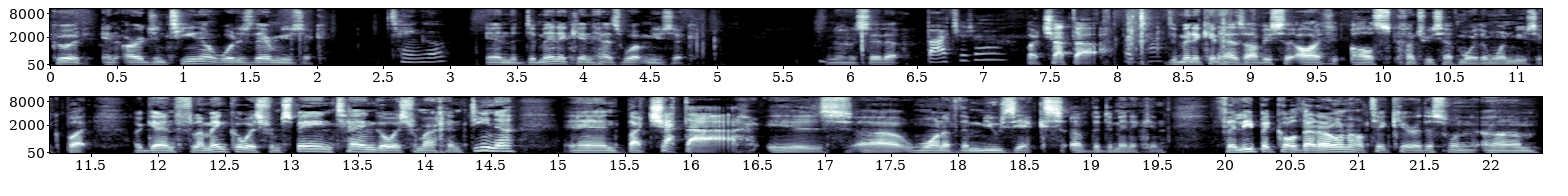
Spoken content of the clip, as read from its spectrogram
Good. And Argentina, what is their music? tango, And the Dominican has what music? You know how to say that? bachata, Bachata. Dominican has obviously all, all countries have more than one music, but again, flamenco is from Spain, tango is from Argentina, and bachata is uh, one of the musics of the Dominican. Felipe Calderon, I'll take care of this one. Um,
